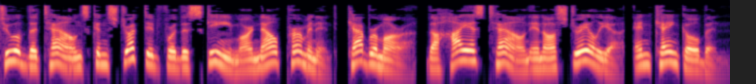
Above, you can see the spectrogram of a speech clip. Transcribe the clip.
Two of the towns constructed for the scheme are now permanent, Cabramurra, the highest town in Australia, and Khancoban.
